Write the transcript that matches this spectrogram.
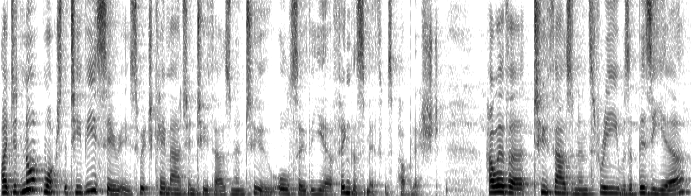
I did not watch the TV series, which came out in 2002, also the year Fingersmith was published. However, 2003 was a busy year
